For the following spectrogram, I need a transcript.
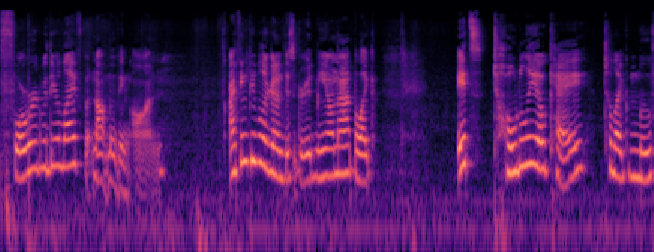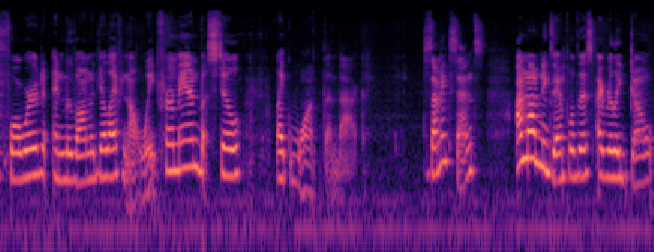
forward with your life but not moving on. I think people are going to disagree with me on that, but like it's totally okay to like move forward and move on with your life and not wait for a man but still like want them back. Does that make sense? I'm not an example of this. I really don't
